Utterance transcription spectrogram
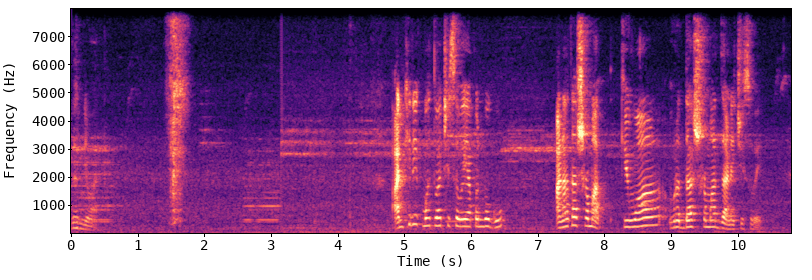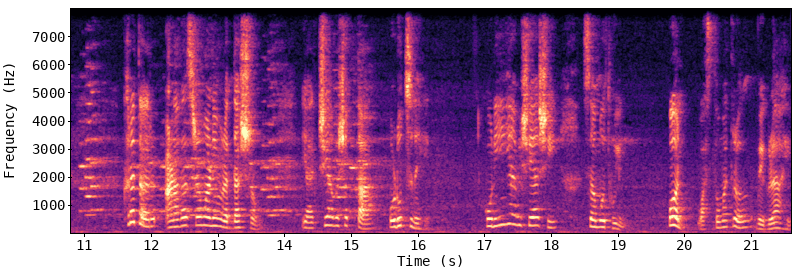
धन्यवाद. आणखीन एक महत्त्वाची सवय आपण बघू अनाथाश्रमात किंवा वृद्धाश्रमात जाण्याची सवय. खरं तर अनाथाश्रम आणि वृद्धाश्रम याची आवश्यकता पडूच नाही कोणीही या विषयाशी सहमत होईल. पण वास्तव मात्र वेगळं आहे.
